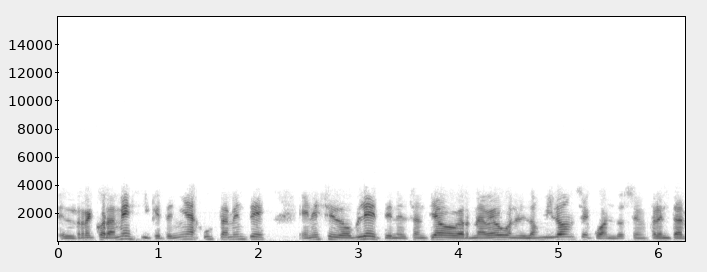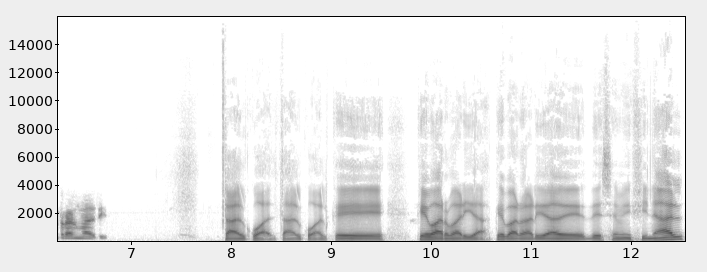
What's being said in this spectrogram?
el, récord a Messi que tenía justamente en ese doblete en el Santiago Bernabéu en el 2011 cuando se enfrenta al Real Madrid. Tal cual, tal cual. Qué, qué barbaridad, qué barbaridad de, semifinal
